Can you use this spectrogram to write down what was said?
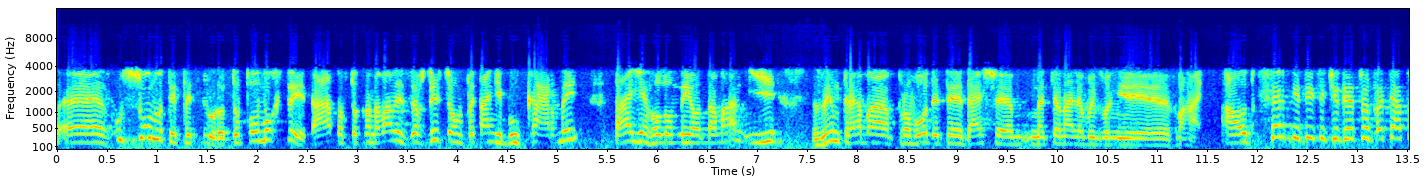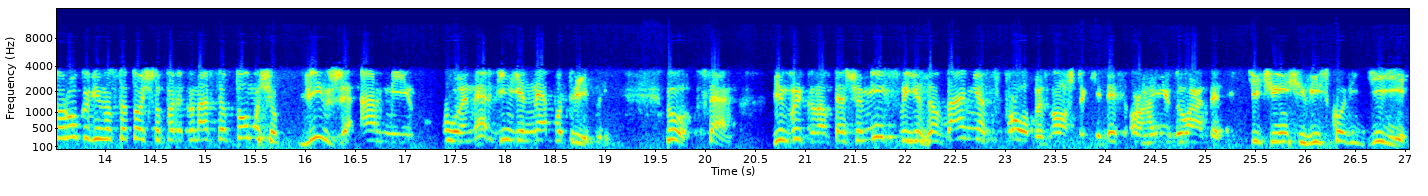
е, усунути Петлюру, допомогти. Та тобто Коновалець завжди в цьому питанні був карний, та є головний отаман, і з ним треба проводити далі національно-визвольні змагання. А от в серпні 1920 року він остаточно переконався в тому, що він же армії УНР він є не потрібний. Ну все. Він виконав те, що міг свої завдання, спроби знову ж таки десь організувати ті чи інші військові дії,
